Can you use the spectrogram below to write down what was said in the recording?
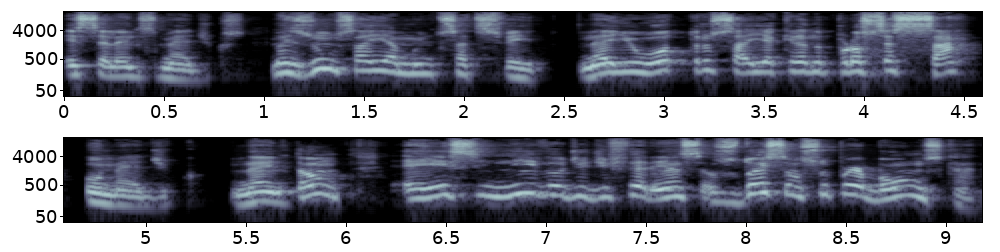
excelentes médicos, mas um saía muito satisfeito, né? E o outro saía querendo processar o médico. Né? Então, é esse nível de diferença. Os dois são super bons, cara.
